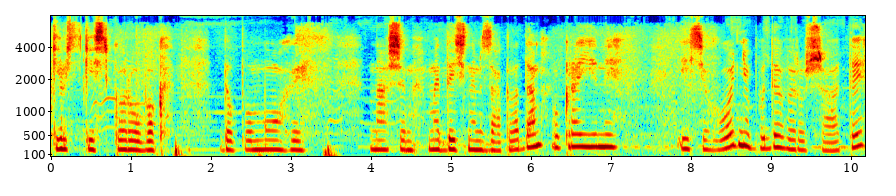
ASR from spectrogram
кількість коробок допомоги нашим медичним закладам України. І сьогодні буде вирушати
